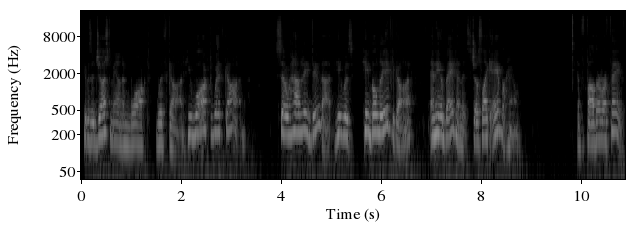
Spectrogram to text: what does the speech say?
he was a just man and walked with God. He walked with God. So how did he do that? He was he believed God and he obeyed him. It's just like Abraham, the father of our faith.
